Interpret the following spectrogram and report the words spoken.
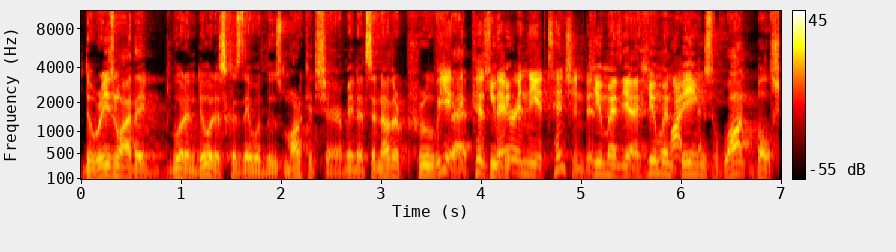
the reason why they wouldn't do it is because they would lose market share. I mean, it's another proof well, yeah, that because they're in the attention business. Human, yeah, human beings that. want bullshit.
